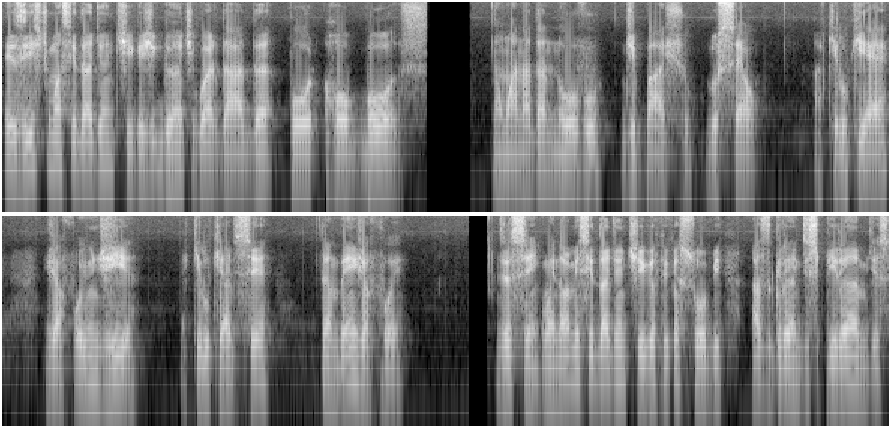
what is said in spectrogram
Existe uma cidade antiga gigante guardada por robôs. Não há nada novo debaixo do céu. Aquilo que é, já foi um dia. Aquilo que há de ser, também já foi. Diz assim: uma enorme cidade antiga fica sob as grandes pirâmides,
